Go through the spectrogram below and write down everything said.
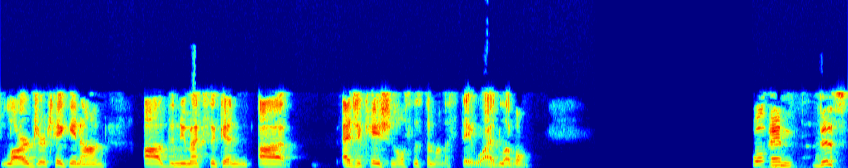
larger, taking on uh, the New Mexican uh, educational system on a statewide level. Well, and this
